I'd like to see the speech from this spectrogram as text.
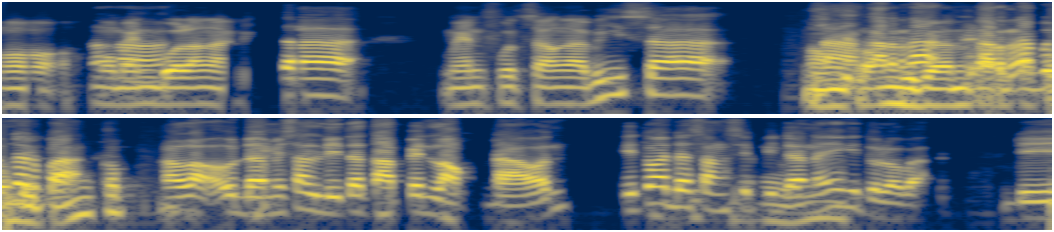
Mau mau main Uh-uh. bola nggak bisa, main futsal nggak bisa. Nah, Nongkrong karena- karena bener, Pak. Kalau udah misal ditetapin lockdown, itu ada sanksi Iya, pidananya gitu loh, Pak. Di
